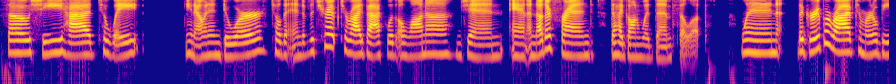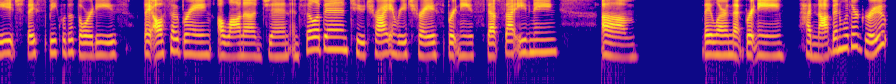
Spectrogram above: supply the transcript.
So she had to wait, you know, and endure till the end of the trip to ride back with Alana, Jen, and another friend that had gone with them, Philip. When the group arrived to Myrtle Beach, they speak with authorities. They also bring Alana, Jen, and Philip in to try and retrace Brittany's steps that evening um, they learned that Brittany had not been with her group,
